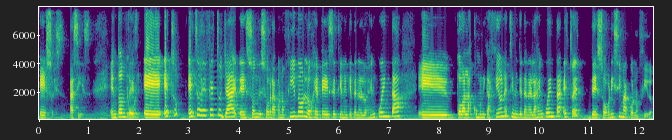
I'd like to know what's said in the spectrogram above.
eso es, así es. Entonces, eh, estos efectos ya eh, son de sobra conocidos, los GPS tienen que tenerlos en cuenta, eh, todas las comunicaciones tienen que tenerlas en cuenta, esto es de sobrísima conocido.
